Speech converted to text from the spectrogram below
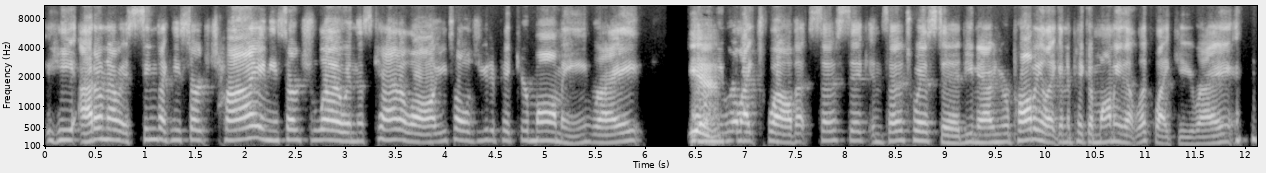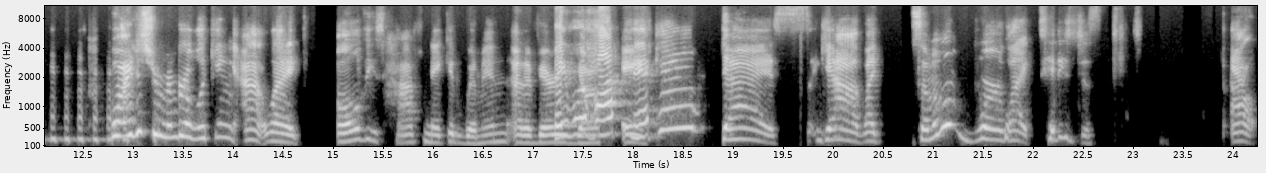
he, I don't know. It seems like he searched high and he searched low in this catalog. He told you to pick your mommy, right? Yeah. And you were like 12. That's so sick and so twisted, you know, and you were probably like going to pick a mommy that looked like you, right? well, I just remember looking at like all these half naked women at a very They were half age. naked. Yes. Yeah. Like some of them were like titties just out.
